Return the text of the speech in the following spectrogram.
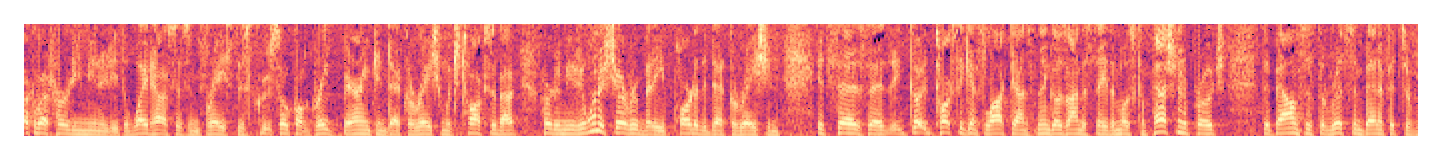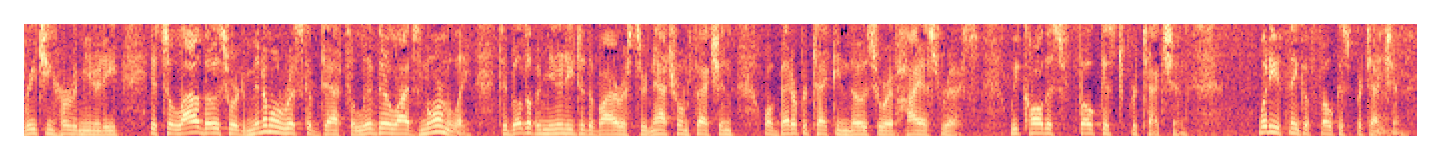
Talk about herd immunity. The White House has embraced this so-called Great Barrington Declaration, which talks about herd immunity. I want to show everybody part of the declaration. It says that it, go, talks against lockdowns and then goes on to say the most compassionate approach that balances the risks and benefits of reaching herd immunity is to allow those who are at minimal risk of death to live their lives normally, to build up immunity to the virus through natural infection while better protecting those who are at highest risk. We call this focused protection. What do you think of focused protection? Mm.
